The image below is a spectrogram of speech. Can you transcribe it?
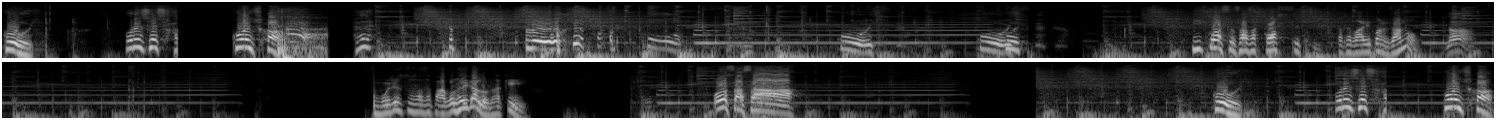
কই? ওরে সে কই সব? হ্যাঁ? কই? কই? কি করছে চাচা করছে কি? চাচা বাড়ি কোন জানো? না। মরে তো চাচা পাগল হয়ে গেল নাকি? ও চাচা! কই? ওরে সে সা- কই সব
